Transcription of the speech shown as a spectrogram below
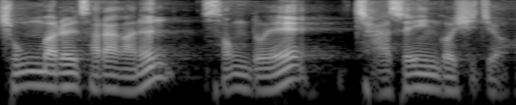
종말을 살아가는 성도의 자세인 것이죠.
